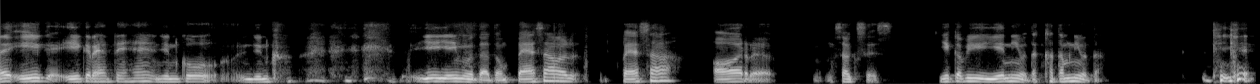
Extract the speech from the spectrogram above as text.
एक एक रहते हैं जिनको जिनको ये यही मैं बताता हूँ पैसा और पैसा और सक्सेस ये कभी ये नहीं होता खत्म नहीं होता। ठीक है?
